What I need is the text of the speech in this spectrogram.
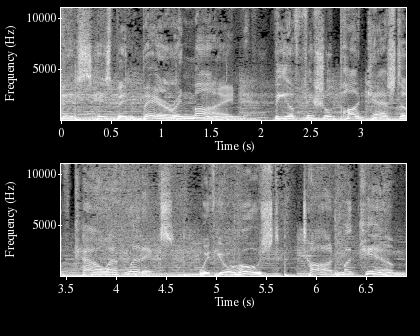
This has been Bear in Mind, the official podcast of Cal Athletics, with your host, Todd McKim.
